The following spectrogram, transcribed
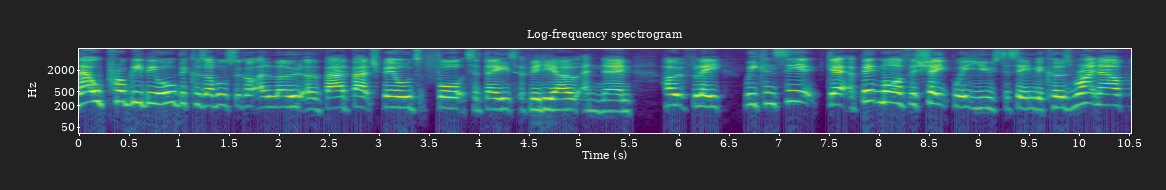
That will probably be all because I've also got a load of Bad Batch builds for today's video. And then hopefully we can see it get a bit more of the shape we're used to seeing because right now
